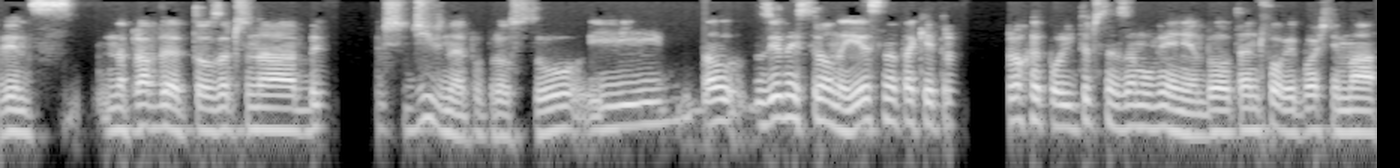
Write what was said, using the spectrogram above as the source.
Więc naprawdę to zaczyna być dziwne po prostu i no, z jednej strony jest na takie trochę polityczne zamówienie, bo ten człowiek właśnie ma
